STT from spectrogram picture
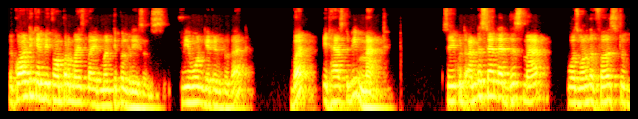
The quality can be compromised by multiple reasons. We won't get into that, but it has to be mapped. So you could understand that this map was one of the first to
